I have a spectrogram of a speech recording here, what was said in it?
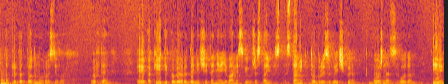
ну, наприклад, по одному розділу в день. Е, І коли родині читання євангельських вже стануть доброю звичкою, можна згодом і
